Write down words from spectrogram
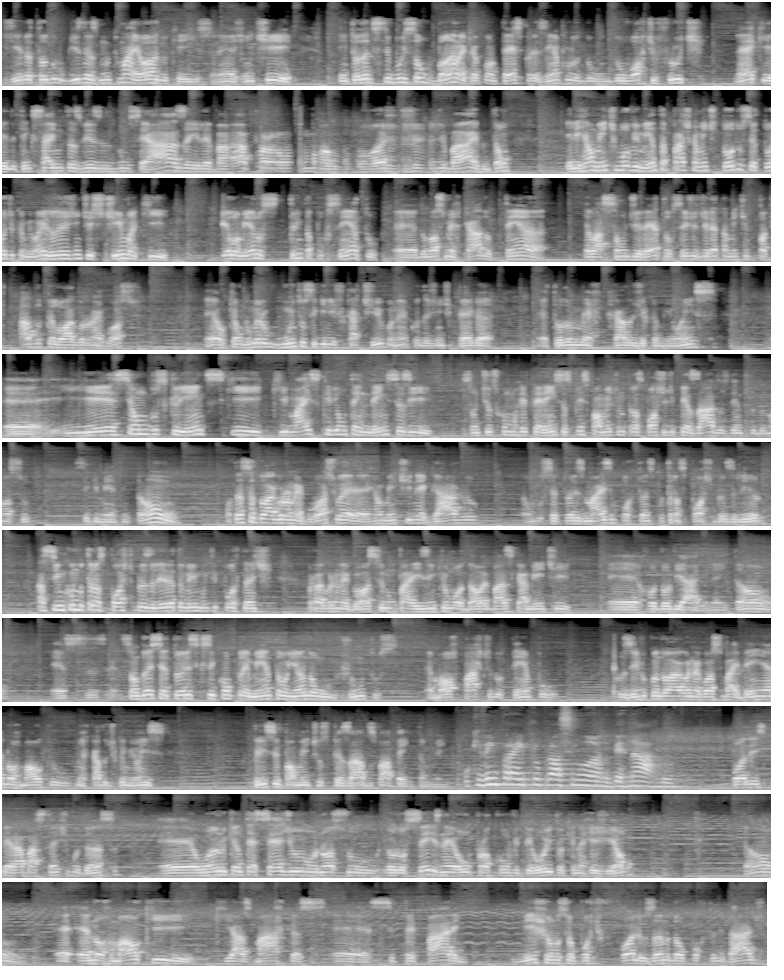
gira todo um business muito maior do que isso, né. A gente tem toda a distribuição urbana que acontece, por exemplo, do, do hortifruti, né, que ele tem que sair muitas vezes de um Ceasa e levar para uma loja de bairro. Então, ele realmente movimenta praticamente todo o setor de caminhões. Hoje a gente estima que pelo menos 30% é, do nosso mercado tenha relação direta, ou seja, diretamente impactado pelo agronegócio, né, o que é um número muito significativo, né, quando a gente pega é, todo o mercado de caminhões. É, e esse é um dos clientes que, que mais criam tendências e são tidos como referências, principalmente no transporte de pesados dentro do nosso segmento. Então, importância do agronegócio é realmente inegável, é um dos setores mais importantes para o transporte brasileiro, assim como o transporte brasileiro é também muito importante para o agronegócio num país em que o modal é basicamente é, rodoviário. Né? Então, esses, são dois setores que se complementam e andam juntos a maior parte do tempo. Inclusive, quando o agronegócio vai bem, é normal que o mercado de caminhões, principalmente os pesados, vá bem também. O que vem por aí para o próximo ano, Bernardo? Podem esperar bastante mudança. É o ano que antecede o nosso Euro 6, né, ou o Procon VP8 aqui na região. Então, é, é normal que, que as marcas é, se preparem, mexam no seu portfólio usando da oportunidade.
